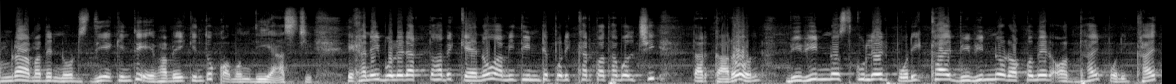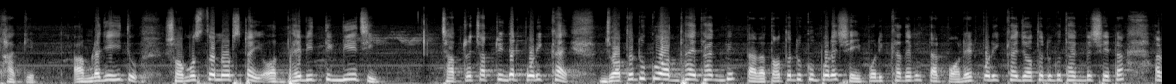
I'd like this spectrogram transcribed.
আমরা আমাদের নোটস দিয়ে কিন্তু এভাবেই কিন্তু কমন দিয়ে আসছি। এখানেই বলে রাখতে হবে কেন আমি তিনটে পরীক্ষার কথা বলছি। তার কারণ, বিভিন্ন স্কুলের পরীক্ষায় বিভিন্ন রকমের অধ্যায় পরীক্ষায় থাকে। আমরা যেহেতু সমস্ত নোটসটাই অধ্যায় ভিত্তিক দিয়েছি ছাত্রছাত্রীদের পরীক্ষায় যতটুকু অধ্যায় থাকবে, তারা ততটুকু পড়ে সেই পরীক্ষা দেবে। তার পরের পরীক্ষায় যতটুকু থাকবে সেটা, আর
